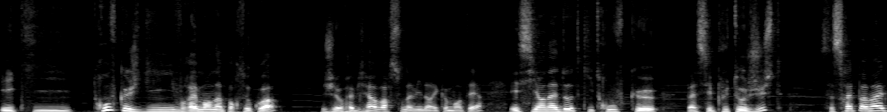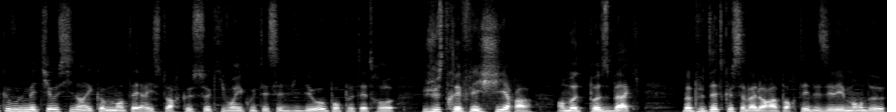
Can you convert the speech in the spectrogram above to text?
et qui trouve que je dis vraiment n'importe quoi, j'aimerais bien avoir son avis dans les commentaires. Et s'il y en a d'autres qui trouvent que bah, c'est plutôt juste, ça serait pas mal que vous le mettiez aussi dans les commentaires, histoire que ceux qui vont écouter cette vidéo, pour peut-être euh, juste réfléchir en mode post-bac, bah, peut-être que ça va leur apporter des éléments de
